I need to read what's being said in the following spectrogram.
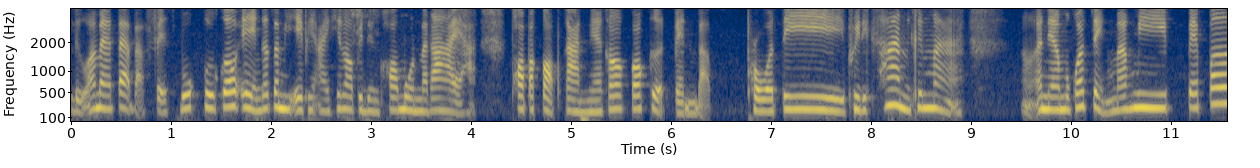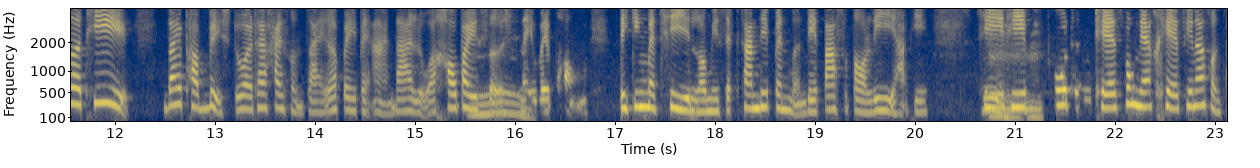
หรือว่าแม้แต่แบบ Facebook Google เองก็จะมี API ที่เราไปดึงข้อมูลมาได้อะค่ะ พอประกอบกันเนี้ยก็ก็เกิดเป็นแบบ poverty prediction ขึ้นมาเอ่ออันเนี้ยมุกว่าเจ๋งมากมี paper ที่ได้ publish ด้วยถ้าใครสนใจก็ไปไปอ่านได้ หรือว่าเข้าไปอืม search ในเว็บของ thinking machine เรามี section ที่เป็นเหมือน data story ค่ะพี่ที่อืมที่อืมพูดถึงเคสพวกเนี้ยเคสที่น่าสนใจ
